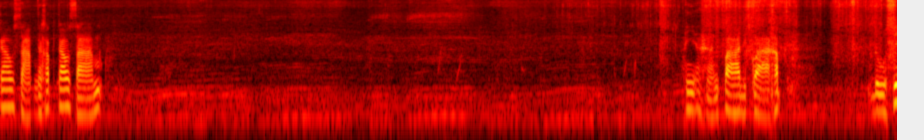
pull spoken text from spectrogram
93 นะครับ 93ให้อาหารปลาดีกว่าครับ ดูสิ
